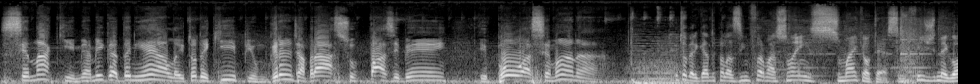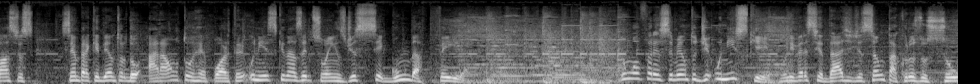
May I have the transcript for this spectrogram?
Senac, minha amiga Daniela e toda a equipe, um grande abraço, paz e bem e boa semana! Muito obrigado pelas informações, Michael Tessin. Feed de negócios, sempre aqui dentro do Arauto Repórter Unisque nas edições de segunda-feira. Um oferecimento de Unisque, Universidade de Santa Cruz do Sul,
